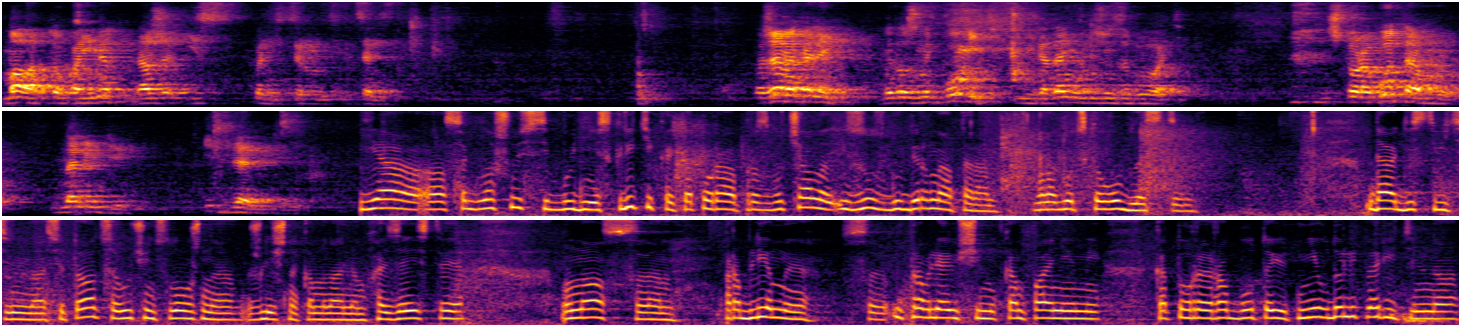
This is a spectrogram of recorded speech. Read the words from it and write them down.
мало кто поймет, даже из квалифицированных специалистов. Уважаемые коллеги, мы должны помнить и никогда не должны забывать, что работаем мы на людей и для людей. Я а, соглашусь сегодня с критикой, которая прозвучала из уст губернатора Вологодской области. Да, действительно, ситуация очень сложная в жилищно-коммунальном хозяйстве. У нас э, проблемы с управляющими компаниями, которые работают неудовлетворительно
